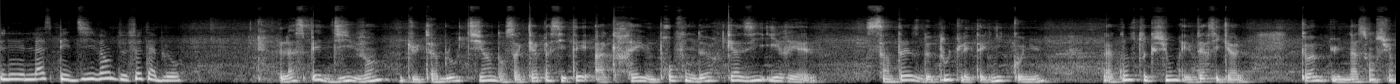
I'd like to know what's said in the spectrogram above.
l'aspect divin de ce tableau? L'aspect divin du tableau tient dans sa capacité à créer une profondeur quasi irréelle. Synthèse de toutes les techniques connues, la construction est verticale, comme une ascension.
